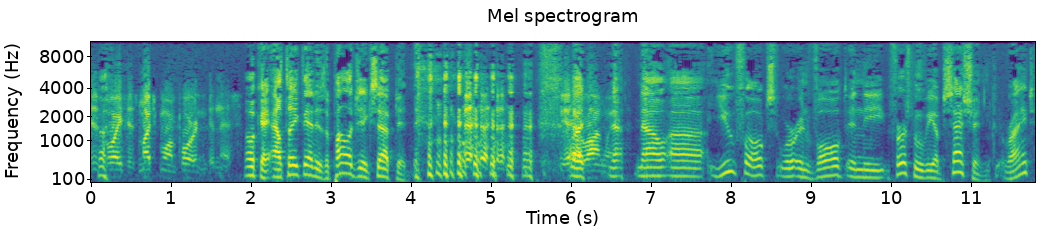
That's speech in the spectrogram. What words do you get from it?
His voice is much more important in this. Okay, I'll take that as apology accepted. yeah, long way. Now, now uh, you folks were involved in the first movie, Obsession, right?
